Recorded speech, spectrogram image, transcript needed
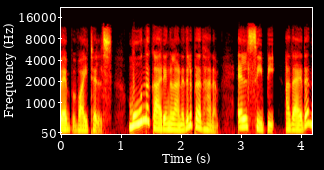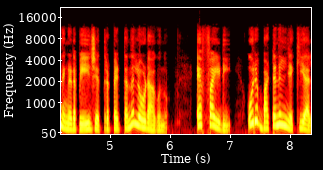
വെബ് വൈറ്റൽസ് മൂന്ന് കാര്യങ്ങളാണ് ഇതിൽ പ്രധാനം. എൽ അതായത് നിങ്ങളുടെ പേജ് എത്ര പെട്ടെന്ന് ലോഡാകുന്നു എഫ് ഒരു ബട്ടണിൽ ഞെക്കിയാൽ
